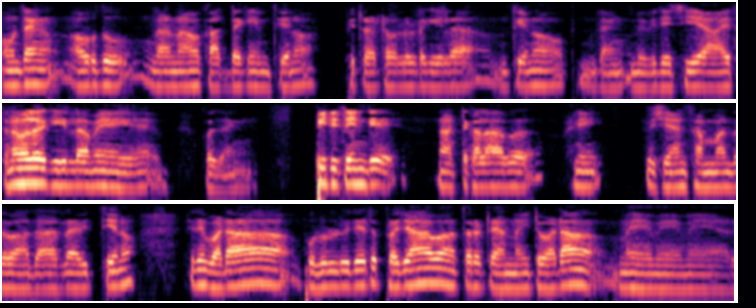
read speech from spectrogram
උන් දැන් අවුරුදු ගණනාවක අත්දැකීම් තියෙනවා. පිටරටවල වලට ගිහිලා තියෙනවා දැන් මේ විදේශීය ආයතනවල ගිහිල්ලා මේ කොහෙද දැන් පීඩිතයින්ගේ නාට්‍ය කලාව වැනි විෂයන් සම්බන්ධව ආධාරලා ඇවිත් තියෙනවා. ඉතින් වඩා පුළුල් විදිහට ප්‍රජාව අතරට යන්න ඊට වඩා මේ මේ මේ අර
